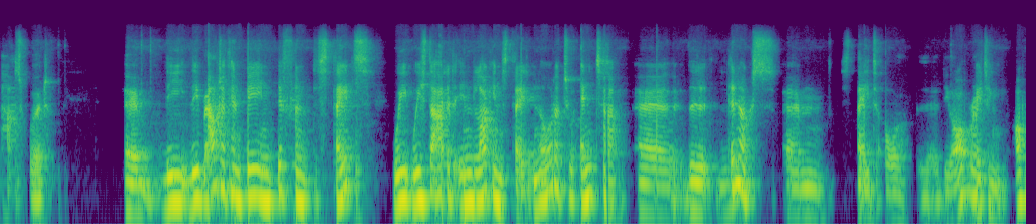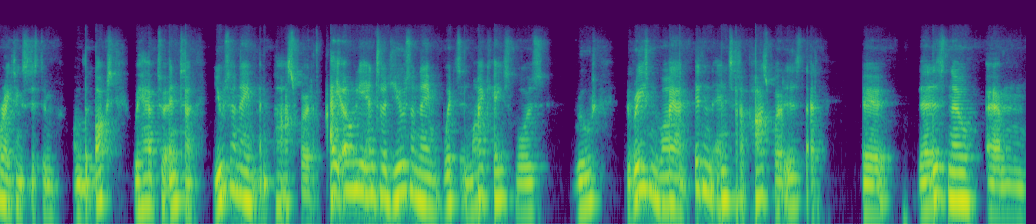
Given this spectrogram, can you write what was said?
password. Um, the the router can be in different states. We we started in login state in order to enter uh, the Linux um, state or the, the operating operating system on the box. We have to enter username and password. I only entered username, which in my case was root. The reason why I didn't enter a password is that uh, there is no um,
